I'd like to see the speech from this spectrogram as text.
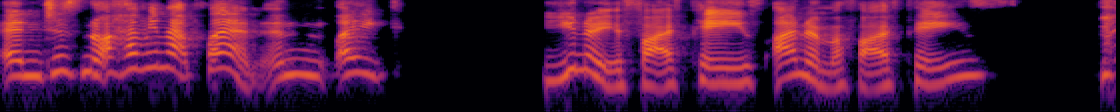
and just not having that plan. And like, you know, your five P's. I know my five P's.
